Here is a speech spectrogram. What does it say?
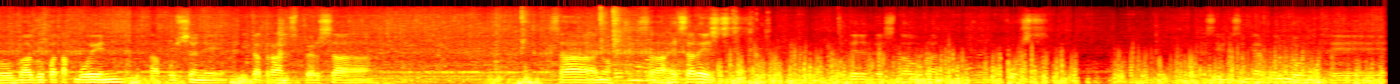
So bago patakbuhin, tapos yan eh ita-transfer sa sa ano, sa SRS Hotel and Restaurant yung course. Kasi yung isang aircon doon eh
